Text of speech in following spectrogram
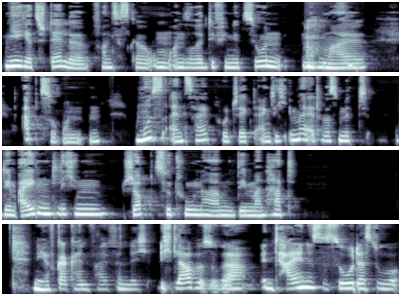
mir jetzt stelle, Franziska, um unsere Definition nochmal mhm. abzurunden. Muss ein Zeitprojekt eigentlich immer etwas mit dem eigentlichen Job zu tun haben, den man hat? Nee, auf gar keinen Fall, finde ich. Ich glaube sogar, in Teilen ist es so, dass du,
